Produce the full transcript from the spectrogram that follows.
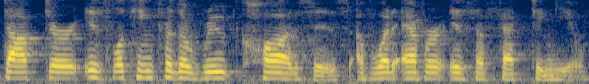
doctor is looking for the root causes of whatever is affecting you.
